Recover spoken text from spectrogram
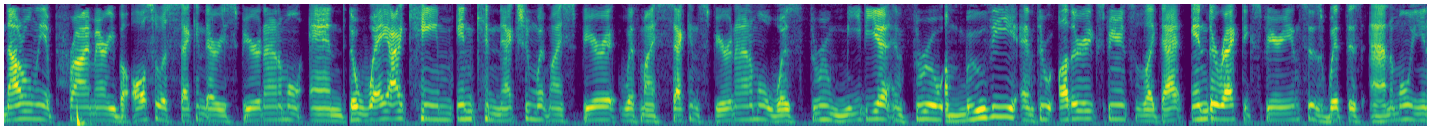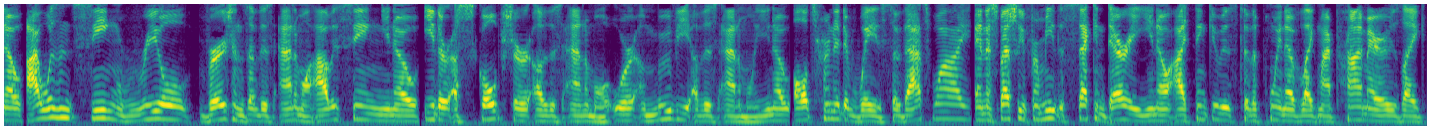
not only a primary but also a secondary spirit animal and the way I came in connection with my spirit with my second spirit animal was through media and through a movie and through other experiences like that, indirect experiences with this animal. You know, I wasn't seeing real versions of this animal. I was seeing, you know, either a sculpture of this animal or a movie of this animal, you know, alternative ways. So that's why, and especially for me, the secondary, you know, I think it was to the point of like my primary was like,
